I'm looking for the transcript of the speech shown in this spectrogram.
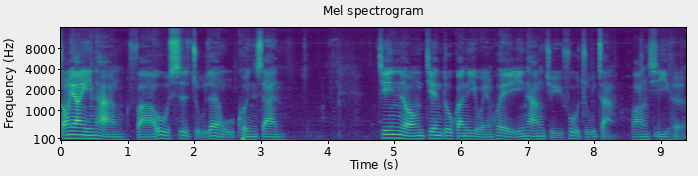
中央银行法务室主任吴坤山，金融监督管理委员会银行局副组长黄希和。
